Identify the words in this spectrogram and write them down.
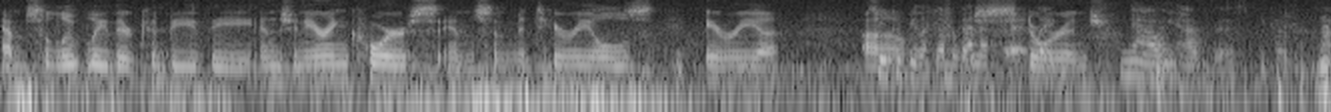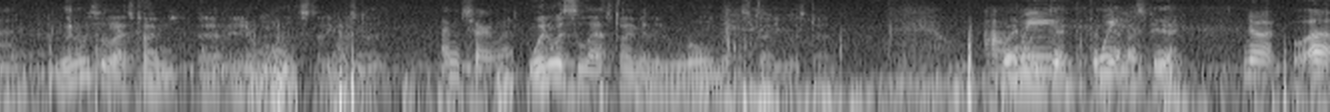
absolutely, there could be the engineering course and some materials area. So it could be um, like a for benefit. like, Storage. now we have this because of When, that. when was the last time uh, an enrollment study was done? I'm sorry, what? When was the last time an enrollment study was done? When we we- did for the we- MSBA. No, uh,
